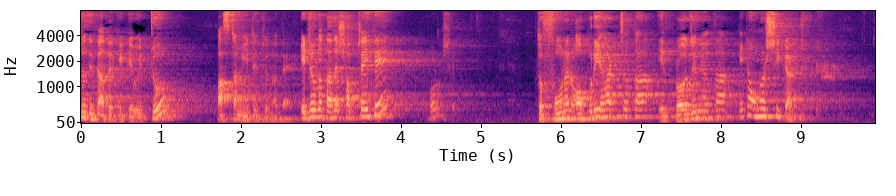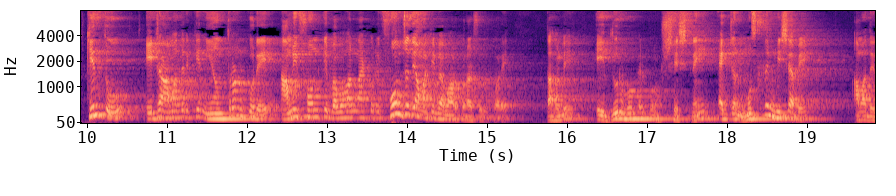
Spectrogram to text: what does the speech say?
যদি তাদেরকে কেউ একটু পাঁচটা মিনিটের জন্য দেয়, এটা হলো তাদের সবচাইতে বড় সেবা। তো ফোনের অপরিহার্যতা, এর প্রয়োজনীয়তা, এটা অনস্বীকার্য। কিন্তু এটা আমাদেরকে নিয়ন্ত্রণ করে আমি ফোনকে ব্যবহার না করে ফোন যদি আমাকে ব্যবহার করা শুরু করে, তাহলে এই দুর্ভোগের কোনো শেষ নেই। একজন মুসলিম হিসাবে আমাদের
